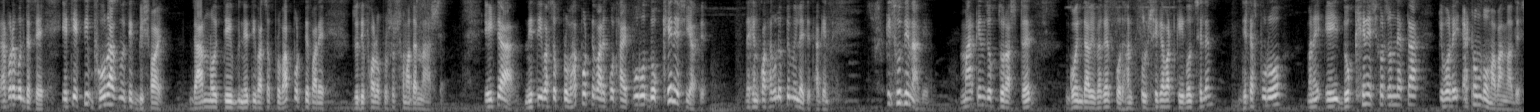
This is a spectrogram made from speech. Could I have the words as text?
তারপরে বলতেছে, এটি একটি ভূ রাজনৈতিক বিষয়, যার নৈতিক নেতিবাচক প্রভাব পড়তে পারে যদি ফলপ্রসূ সমাধান না আসে। এইটা নেতিবাচক প্রভাব পড়তে পারে কোথায়? পুরো দক্ষিণ এশিয়াতে। দেখেন, কথাগুলো একটু মিলাইতে থাকেন। কিছুদিন আগে মার্কিন যুক্তরাষ্ট্রের গোয়েন্দা বিভাগের প্রধান তুলসী গ্যাবার্ট কী বলছিলেন? যেটা পুরো মানে এই দক্ষিণ এশিয়ার জন্য একটা, কি বলে, অ্যাটম বোমা বাংলাদেশ।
